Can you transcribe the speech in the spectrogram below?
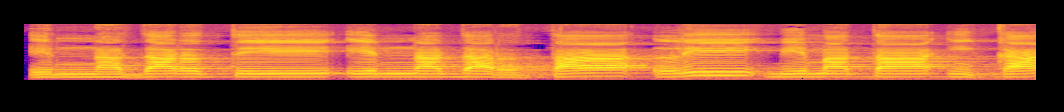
innadarti innadarta li bimata ika.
